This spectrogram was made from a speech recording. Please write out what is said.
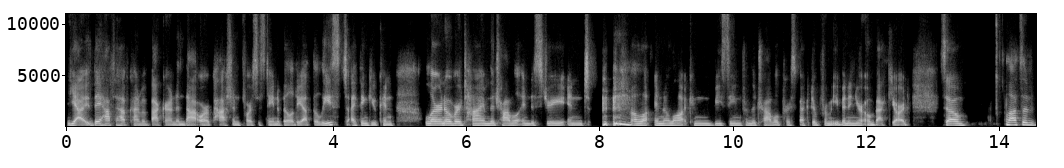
yeah, they have to have kind of a background in that or a passion for sustainability at the least. I think you can learn over time the travel industry and a lot and a lot can be seen from the travel perspective from even in your own backyard. So lots of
